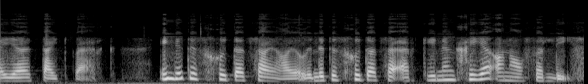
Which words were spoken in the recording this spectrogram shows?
eie tydperk. En dit is goed dat sy huil en dit is goed dat sy erkenning gee aan haar verlies.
